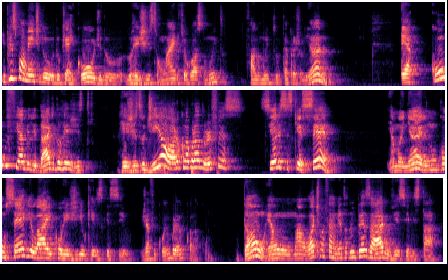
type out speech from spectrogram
E principalmente do, do QR Code, do, do registro online, que eu gosto muito, falo muito até para Juliana, é a confiabilidade do registro. Registro dia a hora o colaborador fez. Se ele se esquecer, e amanhã ele não consegue ir lá e corrigir o que ele esqueceu. Já ficou em branco a lacuna. Então, é uma ótima ferramenta do empresário ver se ele está.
